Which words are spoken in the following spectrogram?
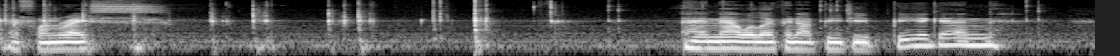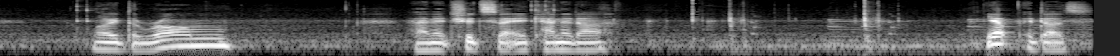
F1 race. And now we'll open up BGB again load the ROM and it should say Canada. Yep it does.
